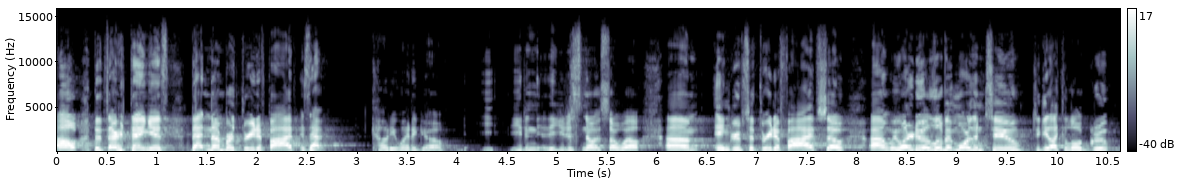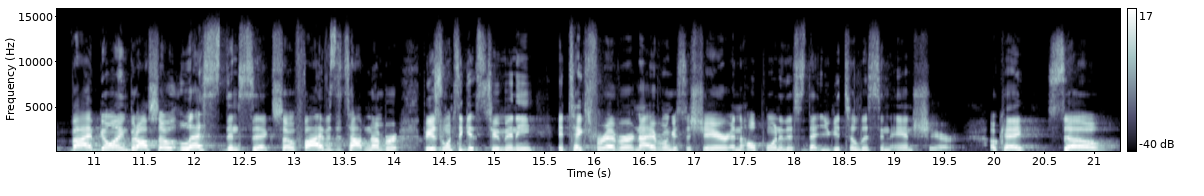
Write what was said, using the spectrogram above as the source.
oh, the third thing is that number three to five. Is that Cody? Way to go! You, you just know it so well. Um, in groups of three to five. So uh, we want to do a little bit more than two to get like a little group vibe going, but also less than six. So five is the top number because once it gets too many, it takes forever. Not everyone gets to share, and the whole point of this is that you get to listen and share. Okay. So,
